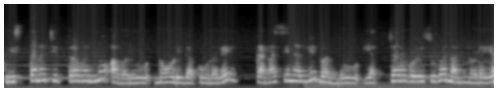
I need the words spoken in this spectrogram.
ಕ್ರಿಸ್ತನ ಚಿತ್ರವನ್ನು ಅವರು ನೋಡಿದ ಕೂಡಲೇ ಕನಸಿನಲ್ಲಿ ಬಂದು ಎಚ್ಚರಗೊಳಿಸುವ ನನ್ನೊಡೆಯ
